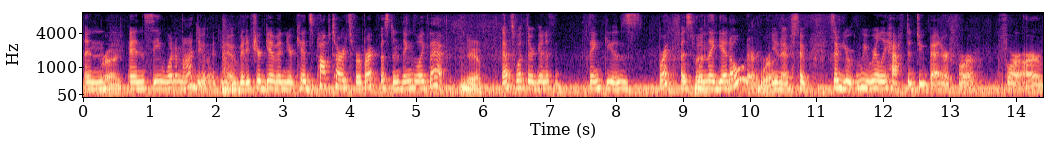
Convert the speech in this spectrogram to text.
and Right. and see what am I doing, you know. But if you're giving your kids Pop Tarts for breakfast and things like that, yeah. that's what they're going to th- think is breakfast when they get older, Right. you know. So so you're, we really have to do better for for our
